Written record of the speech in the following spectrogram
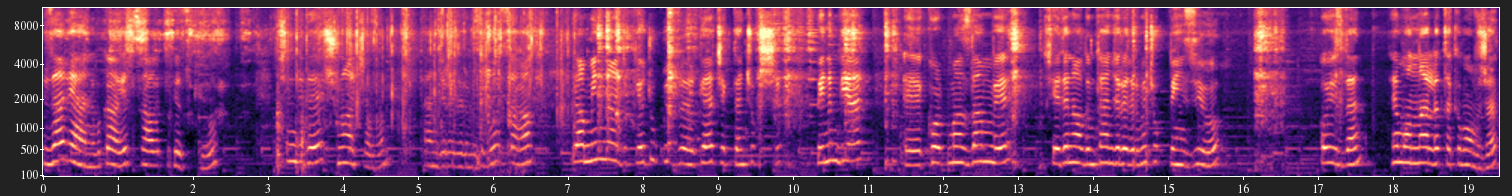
güzel yani bu gayet sağlıklı gözüküyor. Şimdi de şunu açalım. Tencerelerimizi. Bu sahan ya minnacık ya çok güzel. Gerçekten çok şık. Benim diğer eee, korkmazdan ve şeyden aldığım tencerelerime çok benziyor. O yüzden hem onlarla takım olacak.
